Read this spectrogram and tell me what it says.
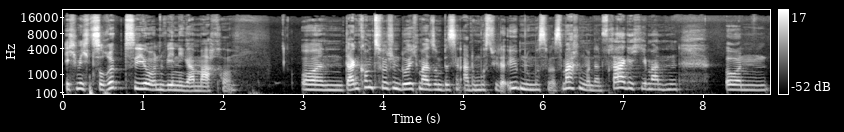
ich mich zurückziehe und weniger mache. Und dann kommt zwischendurch mal so ein bisschen, ah, du musst wieder üben, du musst was machen. Und dann frage ich jemanden, und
